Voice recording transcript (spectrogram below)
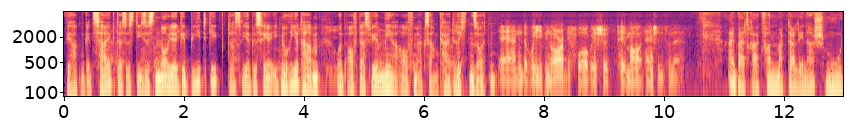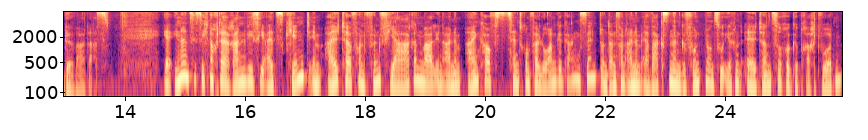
Wir haben gezeigt, dass es dieses neue Gebiet gibt, das wir bisher ignoriert haben und auf das wir mehr Aufmerksamkeit richten sollten. Ein Beitrag von Magdalena Schmude war das. Erinnern Sie sich noch daran, wie Sie als Kind im Alter von fünf Jahren mal in einem Einkaufszentrum verloren gegangen sind und dann von einem Erwachsenen gefunden und zu Ihren Eltern zurückgebracht wurden?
